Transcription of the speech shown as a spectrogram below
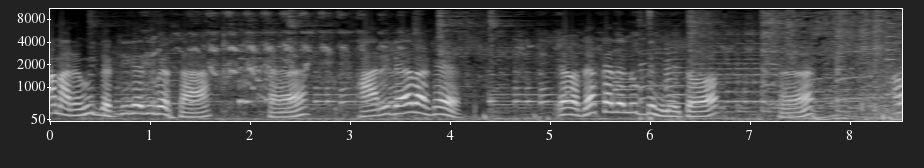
আমার হুদ্দে টিকে দিবে সা হ্যাঁ হারি দে বাকে এবার দেখাইলে লোক দেখি নাই তো। হ্যাঁ? ও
